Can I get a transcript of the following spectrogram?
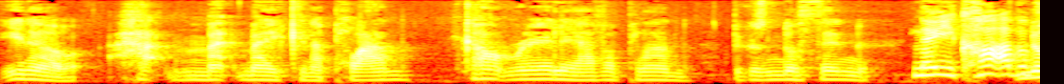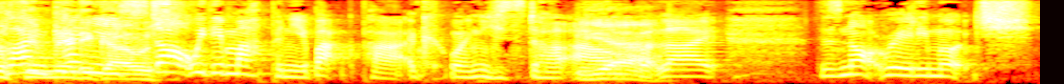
you know ha- ma- making a plan. You can't really have a plan because nothing. No, you can't have a plan, can you? goes- Start with your map and your backpack when you start out. Yeah. But like, there's not really much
